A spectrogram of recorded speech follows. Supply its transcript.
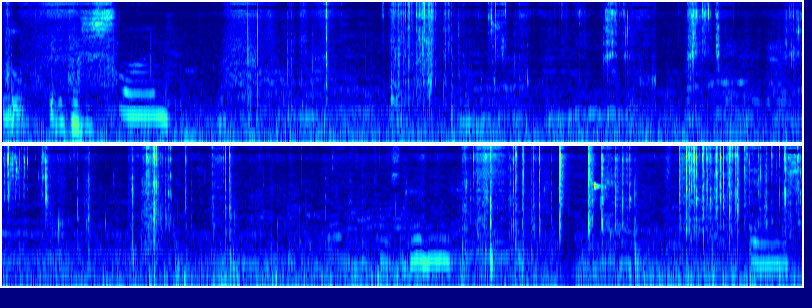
Little bitty things of slime. Candy things.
